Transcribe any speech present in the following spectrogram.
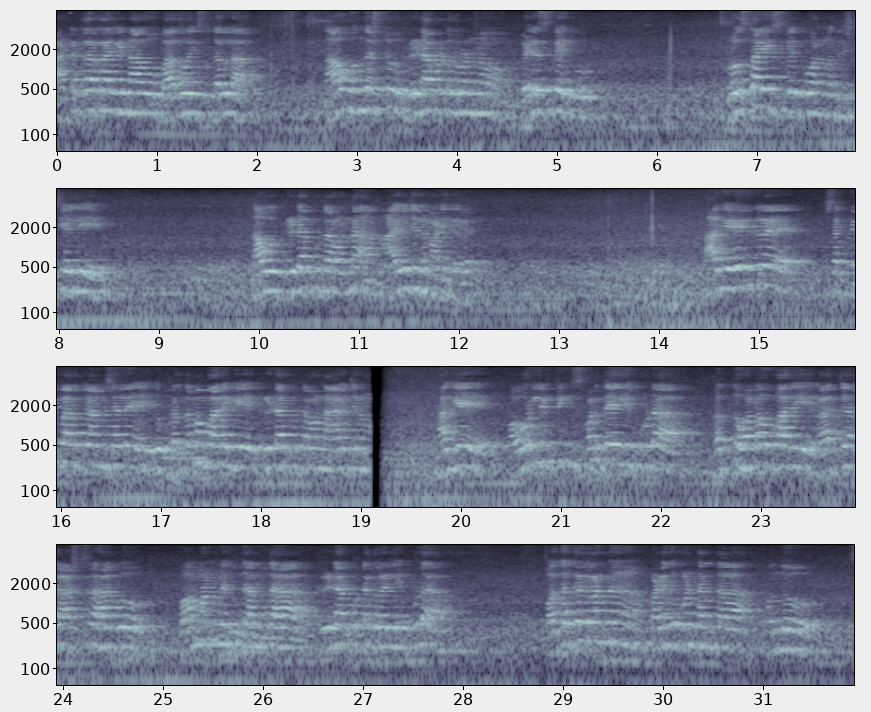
ಆಟಗಾರರಾಗಿ ನಾವು ಭಾಗವಹಿಸುವುದಲ್ಲ, ನಾವು ಒಂದಷ್ಟು ಕ್ರೀಡಾಪಟುಗಳನ್ನು ಬೆಳೆಸಬೇಕು, ಪ್ರೋತ್ಸಾಹಿಸಬೇಕು ಅನ್ನೋ ದೃಷ್ಟಿಯಲ್ಲಿ ನಾವು ಕ್ರೀಡಾಕೂಟವನ್ನ ಆಯೋಜನೆ ಮಾಡಿದ್ದೇವೆ. ಹಾಗೆ ಹೇಳಿದ್ರೆ ಶಕ್ತಿ ಭಾರತ ಅಂಶಾಲೆ ಇದು ಪ್ರಥಮ ಬಾರಿಗೆ ಕ್ರೀಡಾಕೂಟವನ್ನು ಆಯೋಜನೆ ಹಾಗೆ ಪವರ್ ಲಿಫ್ಟಿಂಗ್ ಸ್ಪರ್ಧೆಯಲ್ಲಿ ಕೂಡ ಹತ್ತು ಹಲವು ಬಾರಿ ರಾಜ್ಯ, ರಾಷ್ಟ್ರ ಹಾಗೂ ಕಾಮನ್ವೆಲ್ತ್ ಅಂತಹ ಕ್ರೀಡಾಕೂಟಗಳಲ್ಲಿ ಕೂಡ ಪದಕಗಳನ್ನು ಪಡೆದುಕೊಂಡಂತಹ ಒಂದು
